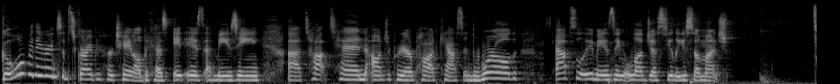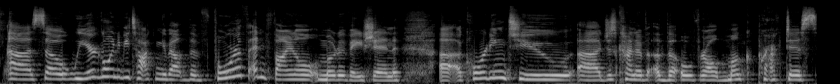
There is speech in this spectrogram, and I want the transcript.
go over there and subscribe to her channel because it is amazing. Uh, top 10 entrepreneur podcast in the world. Absolutely amazing. Love Jesse Lee so much. Uh, so we are going to be talking about the fourth and final motivation, uh, according to uh, just kind of the overall monk practice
